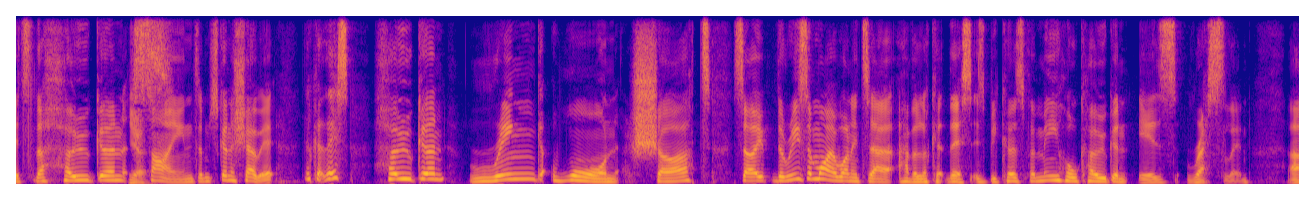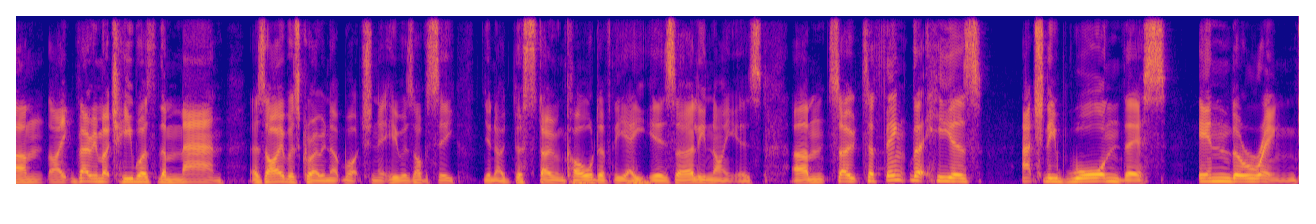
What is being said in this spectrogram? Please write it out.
It's the Hogan Yes. signed. I'm just going to show it. Look at this Hogan ring worn shirt. So the reason why I wanted to have a look at this is because for me, Hulk Hogan is wrestling. Um, like very much, he was the man as I was growing up watching it. He was obviously, you know, the Stone Cold of the 80s, early 90s. Um, so to think that he has actually worn this in the ring.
